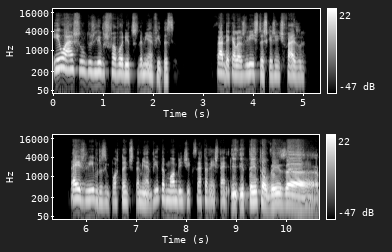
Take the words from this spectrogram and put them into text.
Eu acho um dos livros favoritos da minha vida. Sabe aquelas listas que a gente faz, dez livros importantes da minha vida, Moby Dick certamente está aqui. E, e tem talvez a,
